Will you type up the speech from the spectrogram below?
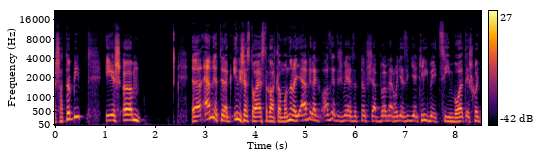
stb. És Ö, Elméletileg én is ezt, ezt akartam mondani, hogy elvileg azért is vérzett több sebből, mert hogy ez így ilyen clickbait cím volt, és hogy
